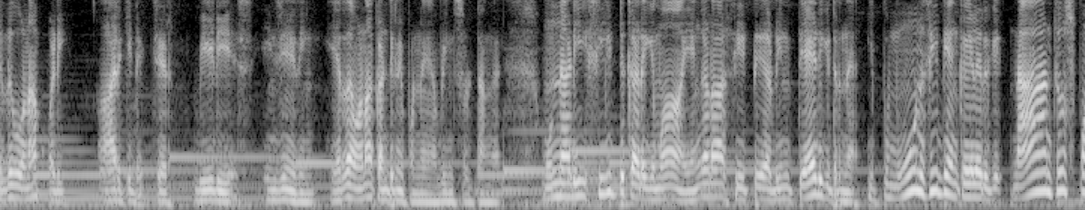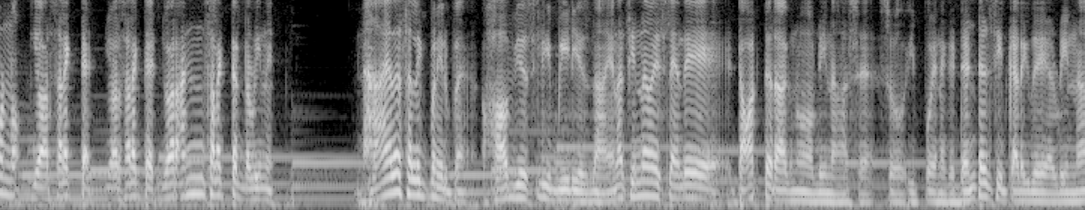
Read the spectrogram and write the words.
எது வேணா படி. ஆர்கிடெக்சர் பிடிஎஸ் இன்ஜினியரிங் எதை வேணால் கண்டினியூ பண்ணேன் அப்படின்னு சொல்லிட்டாங்க. முன்னாடி சீட்டு கிடைக்குமா? எங்கடா சீட்டு அப்படின்னு தேடிக்கிட்டு இருந்தேன். இப்போ மூணு சீட்டு என் கையில் இருக்குது நான் சூஸ் பண்ணோம். You are selected you are selected you are unselected அப்படின்னு. நான் எதை செலக்ட் பண்ணியிருப்பேன் ஆப்வியஸ்லி பிடிஎஸ் தான். ஏன்னா சின்ன வயசுலேருந்தே டாக்டர் ஆகணும் அப்படின்னு ஆசை. ஸோ இப்போ எனக்கு டென்டல் சீட் கிடைக்குது அப்படின்னா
